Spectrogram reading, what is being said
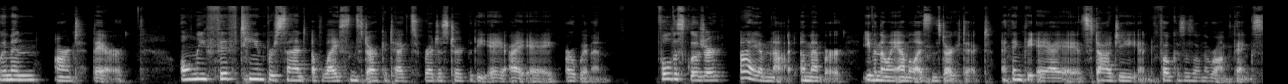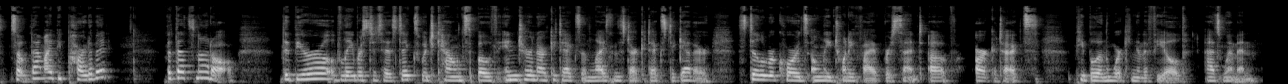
Women aren't there. Only 15% of licensed architects registered with the AIA are women. Full disclosure, I am not a member, even though I am a licensed architect. I think the AIA is stodgy and focuses on the wrong things. So that might be part of it, but that's not all. The Bureau of Labor Statistics, which counts both intern architects and licensed architects together, still records only 25% of architects, people in working in the field, as women.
